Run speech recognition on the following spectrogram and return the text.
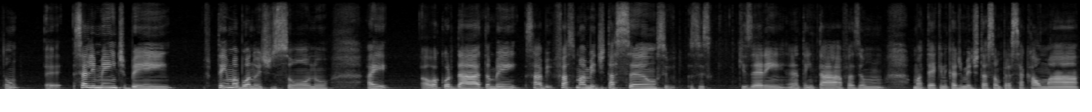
Então, é, se alimente bem, tenha uma boa noite de sono. Aí, ao acordar também, sabe, faça uma meditação, se vocês quiserem né, tentar fazer um, uma técnica de meditação para se acalmar.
